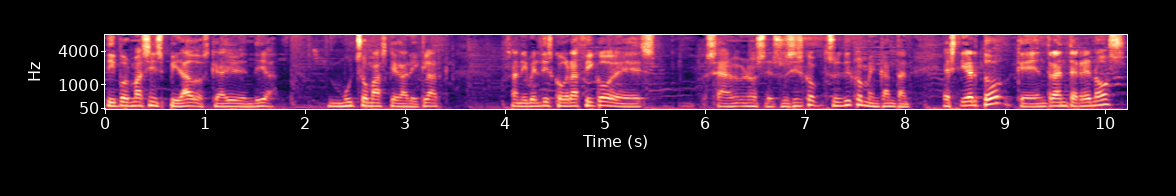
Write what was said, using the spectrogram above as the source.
tipos más inspirados que hay hoy en día, mucho más que Gary Clark. O sea, a nivel discográfico es, o sea, no sé, sus discos, sus discos me encantan. Es cierto que entra en terrenos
